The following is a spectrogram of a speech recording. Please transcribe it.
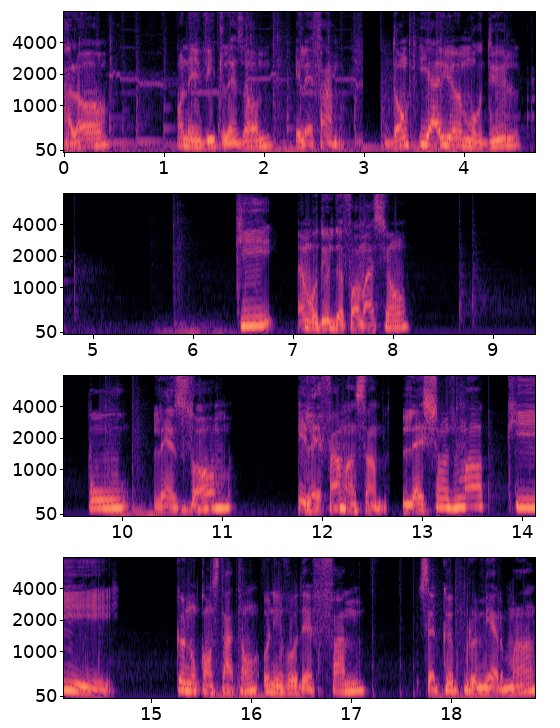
alors on invite les hommes et les femmes. Donc il y a eu un module qui, un module de formation pour les hommes et les femmes ensemble. Les changements qui, que nous constatons au niveau des femmes, c'est que premièrement,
